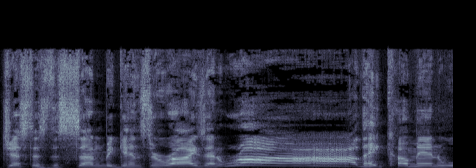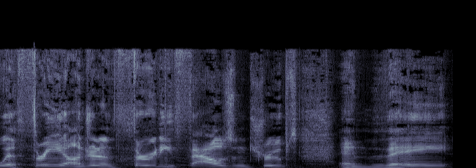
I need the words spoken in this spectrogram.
just as the sun begins to rise, and rah! They come in with 330,000 troops, and they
